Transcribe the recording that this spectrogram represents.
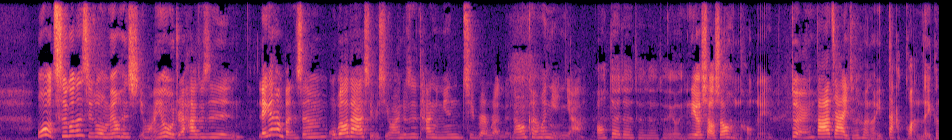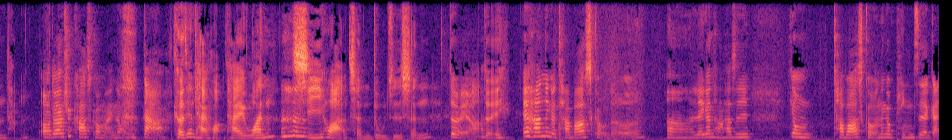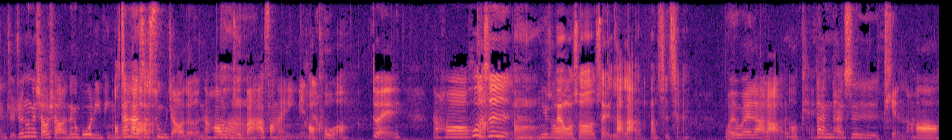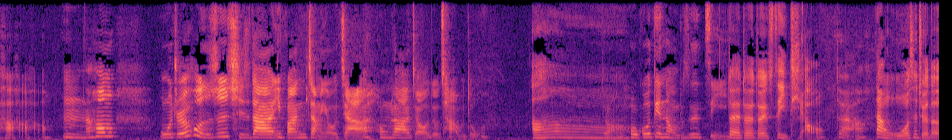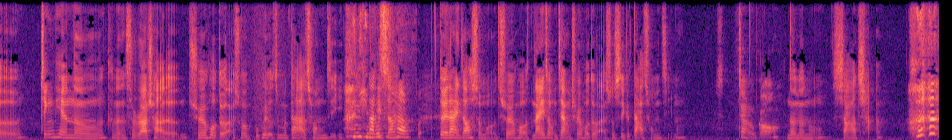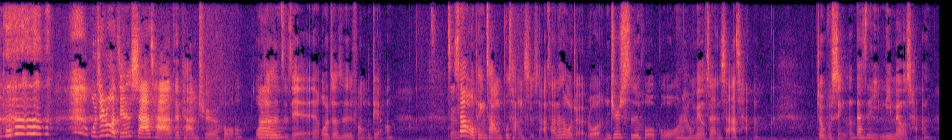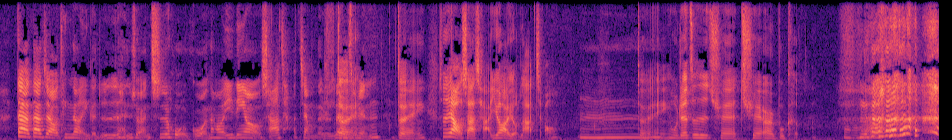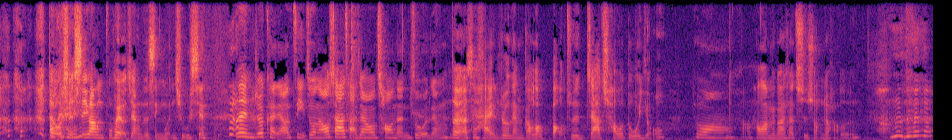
我有吃过，但其实我没有很喜欢，因为我觉得它就是雷根糖本身，我不知道大家喜不喜欢，就是它里面其实软软的，然后可能会粘牙。哦，对对对对对，有有小时候很红诶。对，大家家里就是会有一大罐雷根糖。哦，都要去 Costco 买那种一大，可见台湾台湾西化程度之深。对啊，对，因为它那个 Tabasco 的，嗯、呃，雷根糖，它是用。Tabasco 那个瓶子的感觉，就那个小小的那个玻璃瓶，哦、但它是塑胶的，然后就把它放在里面。好酷哦！对，然后或者是，嗯，你说没有？我说所以辣辣的嘛，吃起来。微微辣辣的，OK，但还是甜啊。哦，好好好，嗯，然后我觉得或者是其实大家一般酱油加红辣椒就差不多。哦，对啊，火锅店那种不是自己？对对对，自己调。对啊，但我是觉得今天呢，可能 Sriracha 的缺货对我来说不会有这么大的冲击。你不知道？对，但你知道什么缺货？哪一种酱缺货对我来说是一个大冲击吗？酱油膏？No No No，沙茶。我觉得如果今天沙茶在台湾缺货，我就是直接，嗯、我就是疯掉。虽然我平常不常吃沙茶，但是我觉得如果你去吃火锅，然后没有蘸沙茶就不行了。但是你你没有茶，大大家有听到一个就是很喜欢吃火锅，然后一定要有沙茶酱的人在这边，对，就是要有沙茶，又要有辣椒。嗯，对，我觉得这是缺缺二不可。对，我是希望不会有这样的新闻出现。那你就肯定要自己做，然后沙茶酱又超难做，这样。对，而且还热量高到爆，就是加超多油。对啊。好了，没关系，吃爽就好了。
